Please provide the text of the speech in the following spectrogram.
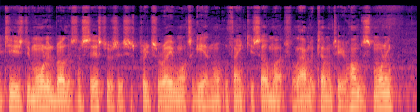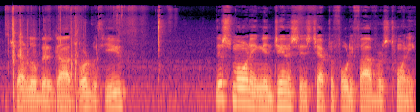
Tuesday morning, brothers and sisters. This is Preacher Ray once again. I want to thank you so much for allowing me to come into your home this morning, share a little bit of God's Word with you. This morning in Genesis chapter 45, verse 20.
